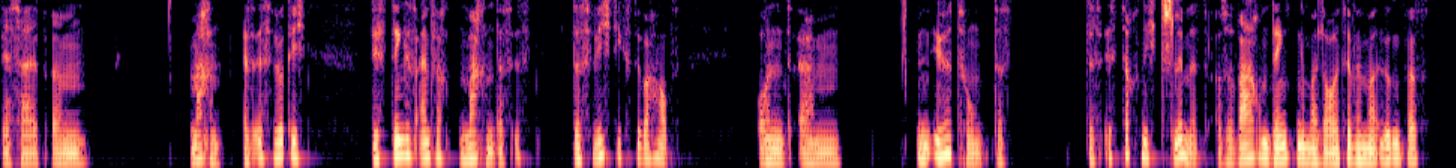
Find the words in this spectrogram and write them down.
Deshalb ähm, machen. Es ist wirklich, das Ding ist einfach machen. Das ist das Wichtigste überhaupt. Und ähm, ein Irrtum, das, das ist doch nichts Schlimmes. Also warum denken immer Leute, wenn mal irgendwas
